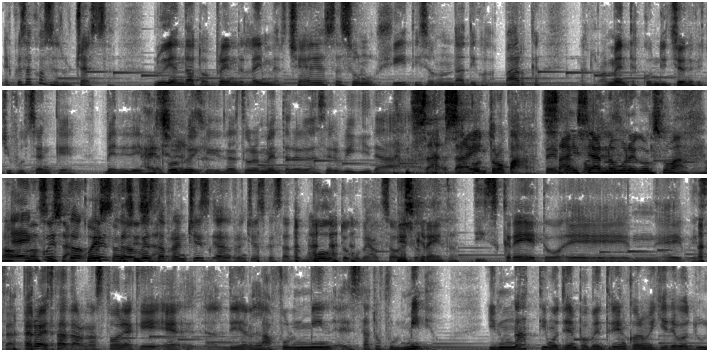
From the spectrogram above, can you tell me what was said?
E questa cosa è successa. Lui è andato a prenderla in Mercedes, sono usciti, sono andati con la barca, naturalmente a condizione che ci fosse anche Benedetta Eh, con certo. lui che naturalmente doveva servirgli da, Sa- da- sai- controparte. sai se poter- hanno pure consumato, no? Eh, Non si sa, questo si questo sa. Francesco, eh, Francesco è stato molto come al solito Discreto. discreto e, e- è sta- però è stata una storia che è, eh, la fulmin- è stato fulmineo in un attimo di tempo mentre io ancora mi chiedevo tu,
